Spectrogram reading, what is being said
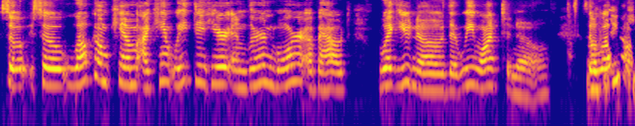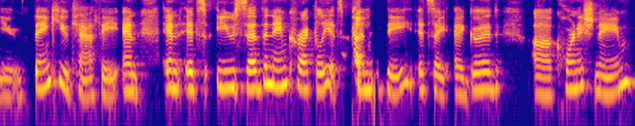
So so welcome Kim. I can't wait to hear and learn more about what you know that we want to know. So well, thank you. Thank you, Kathy. And and it's you said the name correctly. It's Penberthy. it's a, a good uh, Cornish name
